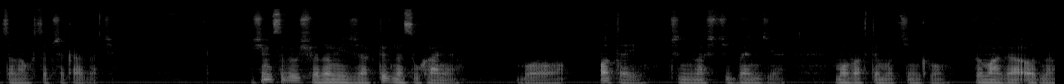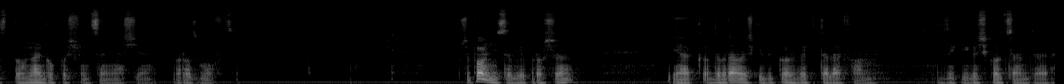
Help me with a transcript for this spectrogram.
co nam chce przekazać. Musimy sobie uświadomić, że aktywne słuchanie, bo o tej czynności będzie mowa w tym odcinku, wymaga od nas pełnego poświęcenia się rozmówcy. Przypomnij sobie, proszę, jak odebrałeś kiedykolwiek telefon z jakiegoś call center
